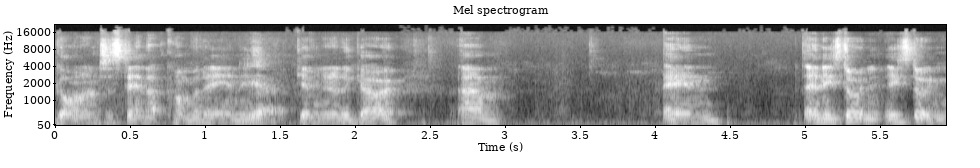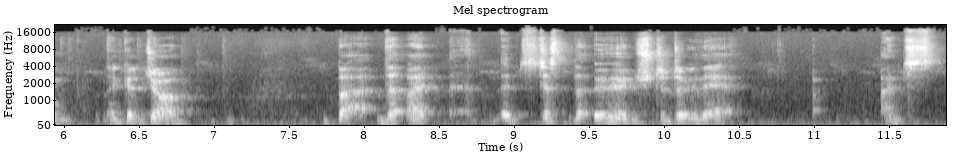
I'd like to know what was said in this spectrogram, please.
gone into stand up comedy and he's Yeah. giving it a go, um, and and he's doing he's doing a good job. But the, I, it's just the urge to do that. I just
